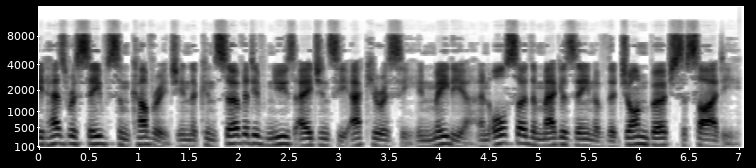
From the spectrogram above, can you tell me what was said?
It has received some coverage in the conservative news agency Accuracy in Media and also the magazine of the John Birch Society,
